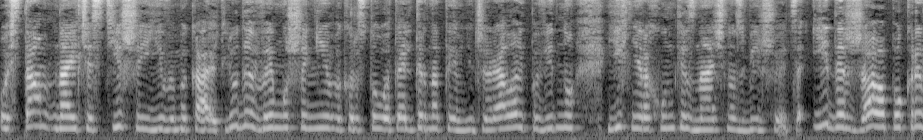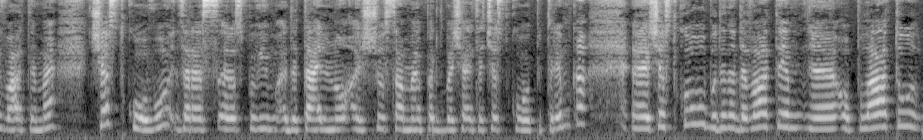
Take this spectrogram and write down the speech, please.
ось там найчастіше її вимикають. Люди вимушені використовувати альтернативні джерела. Відповідно, їхні рахунки значно збільшуються, і держава покриватиме частково. Зараз розповім детально, що саме передбачається часткова підтримка. Е, Частково буде надавати е, оплату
